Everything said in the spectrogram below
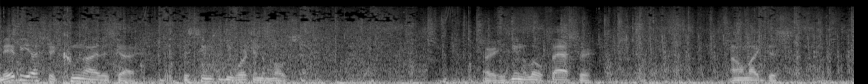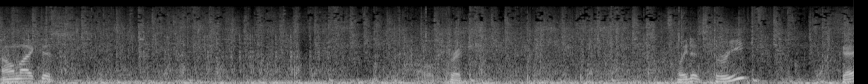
Maybe I should kunai this guy. This seems to be working the most. All right, he's getting a little faster. I don't like this. I don't like this. Frick. He does three? Okay.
